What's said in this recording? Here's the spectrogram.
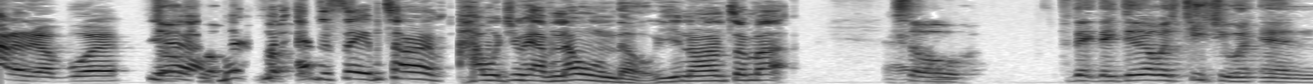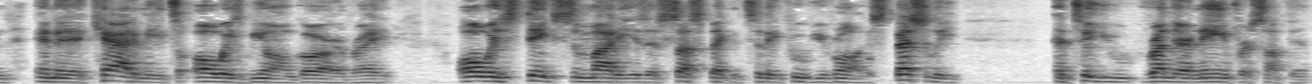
out of there, boy. Yeah, so, but, but at the same time, how would you have known though? You know what I'm talking about? So they, they did always teach you in, in, in the academy to always be on guard, right? Always think somebody is a suspect until they prove you wrong, especially until you run their name for something.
